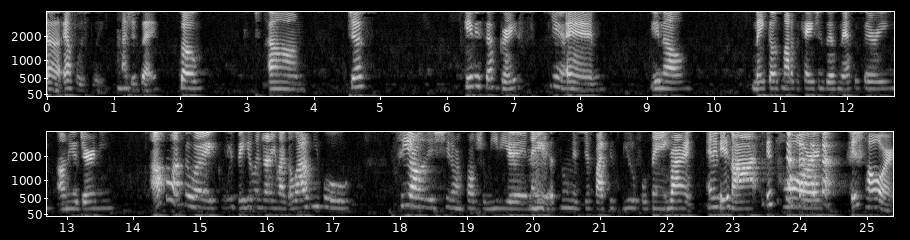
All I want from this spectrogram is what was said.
uh, effortlessly, I Mhm. should say. So um just give yourself grace Yeah. and you know make those modifications as necessary on your journey also I feel like with the healing journey, like a lot of people see all of this shit on social media and they assume it's just like this beautiful thing. right And it's, It's- not. it's hard it's hard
